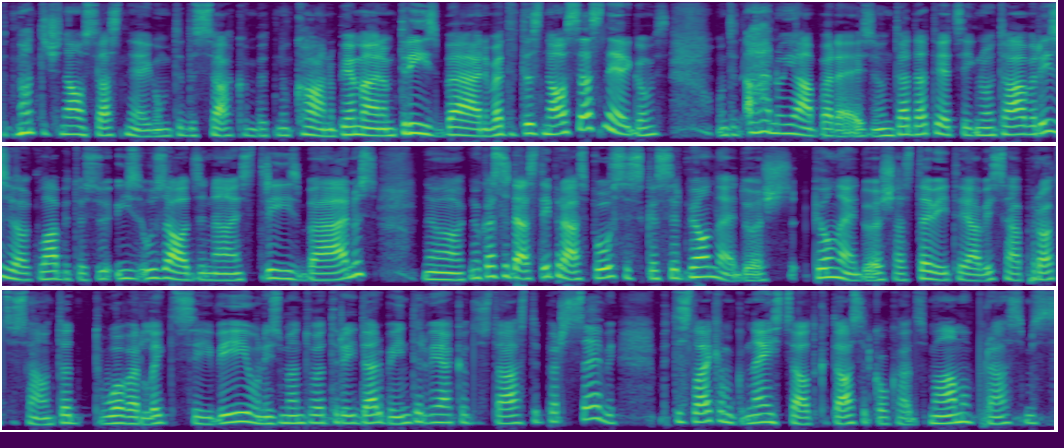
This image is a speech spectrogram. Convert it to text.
bet man taču nav sasnieguma. Tad es saku, bet, nu, kā, nu, piemēram, trīs bērni, vai tas nav sasniegums? Un tad, ah, nu, jā, pareizi. Un tad, attiecīgi, no tā var izvilkt, labi, tu esi uzaudzinājis trīs bērnus. Nu, kas ir tās stiprās puses, kas ir pilnveidošās tevī tajā visā procesā? Un tad to var likt CV un izmantot arī darba intervijā, kad tu stāsti par sevi. Bet es laikam neizceltu, ka tās ir kaut kādas māmu prasmes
